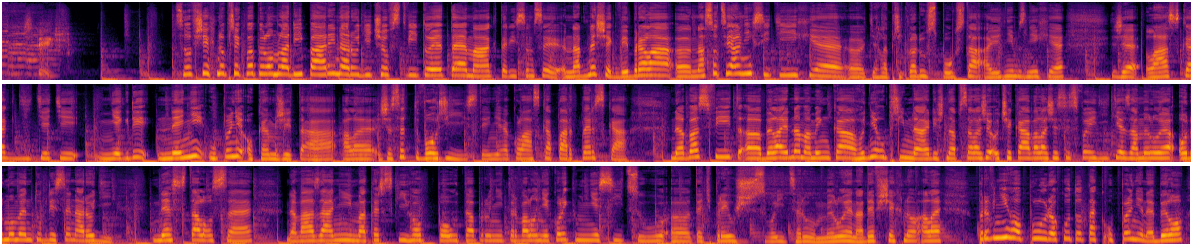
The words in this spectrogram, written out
Co všechno překvapilo mladý páry na rodičovství, to je téma, který jsem si na dnešek vybrala. E, na sociálních sítích je e, těchto příkladů spousta a jedním z nich je, že láska k dítěti někdy není úplně okamžitá, ale že se tvoří stejně jako láska partnerská. Na BuzzFeed e, byla jedna maminka hodně upřímná, když napsala, že očekávala, že si svoje dítě zamiluje od momentu, kdy se narodí. Nestalo se, navázání mateřského pouta pro ní trvalo několik měsíců, teď prý už svoji dceru miluje nade všechno, ale prvního půl roku to tak úplně nebylo.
